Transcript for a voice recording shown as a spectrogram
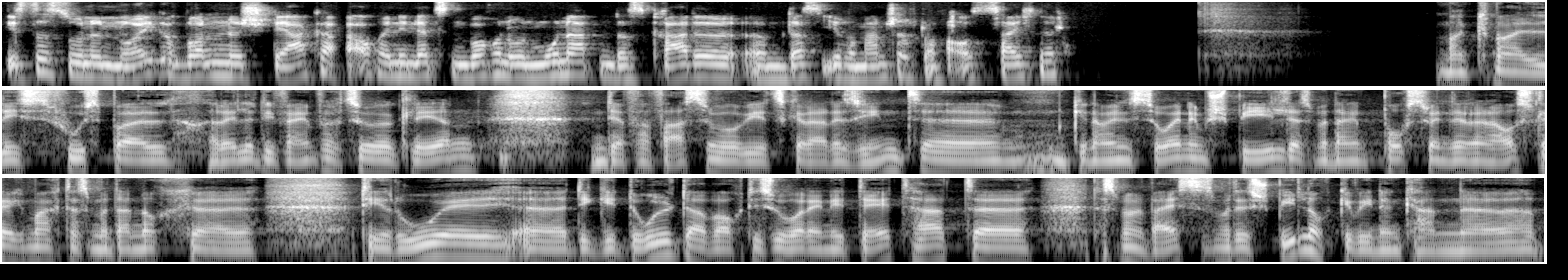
Ist das so eine neu gewonnene Stärke auch in den letzten Wochen und Monaten, dass gerade ähm, das Ihre Mannschaft auch auszeichnet? Manchmal ist Fußball relativ einfach zu erklären. In der Verfassung, wo wir jetzt gerade sind, äh, genau in so einem Spiel, dass man dann postwendend einen Ausgleich macht, dass man dann noch äh, die Ruhe, äh, die Geduld, aber auch die Souveränität hat, dass man weiß, dass man das Spiel noch gewinnen kann.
